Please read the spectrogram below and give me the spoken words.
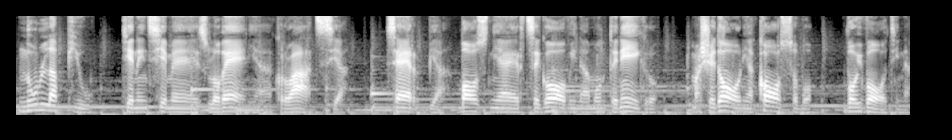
nulla più tiene insieme Slovenia, Croazia, Serbia, Bosnia e Erzegovina, Montenegro, Macedonia, Kosovo, Voivodina.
